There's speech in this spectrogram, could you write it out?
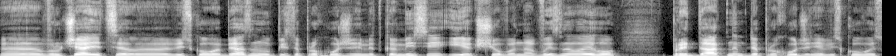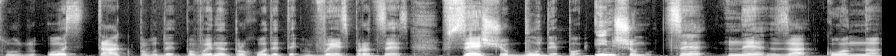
е, вручається е, військово-об'язаному після проходження медкомісії, і якщо вона визнала його придатним для проходження військової служби. Ось так буде, повинен проходити весь процес. Все, що буде по-іншому, це незаконно.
